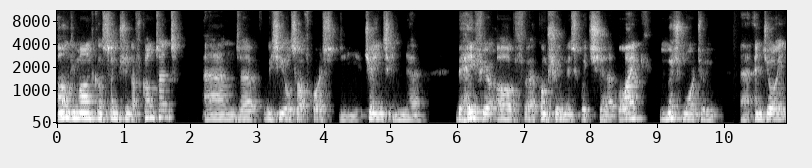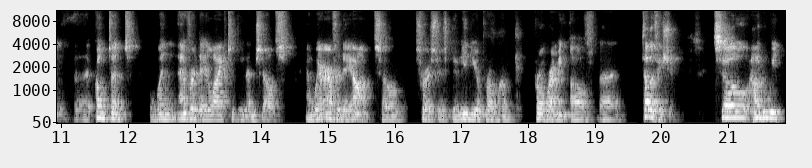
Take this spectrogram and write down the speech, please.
On-demand consumption of content, And uh, we see also, of course, the change in uh, behavior of uh, consumers, which uh, like much more to uh, enjoy uh, content whenever they like to do themselves and wherever they are. So versus the linear program programming of television. So how do we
